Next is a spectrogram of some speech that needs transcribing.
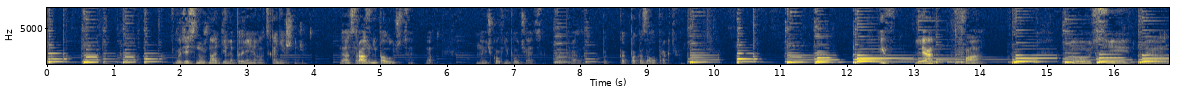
Вот здесь нужно отдельно потренироваться, конечно же. Да, сразу не получится. Вот. У новичков не получается, как правило, как показала практика. Ля, фа, до, си, ля.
